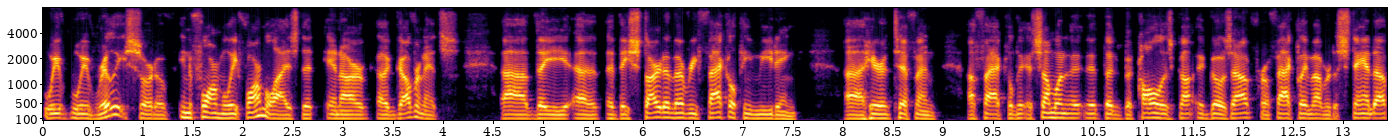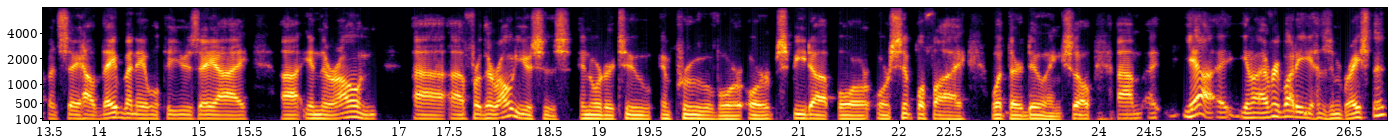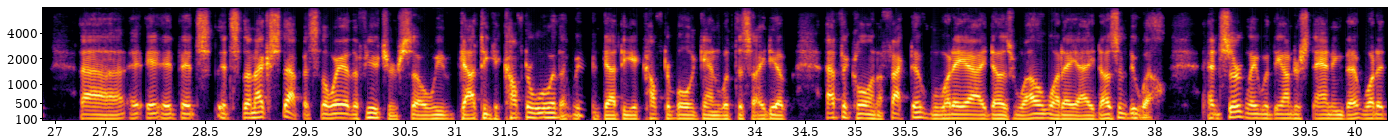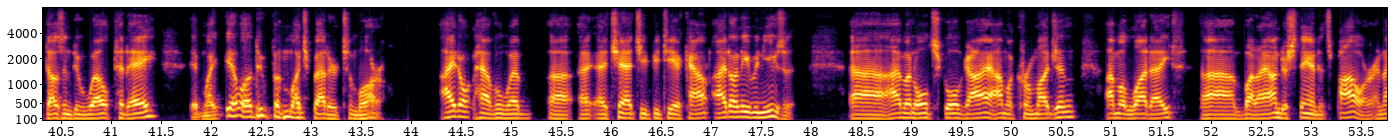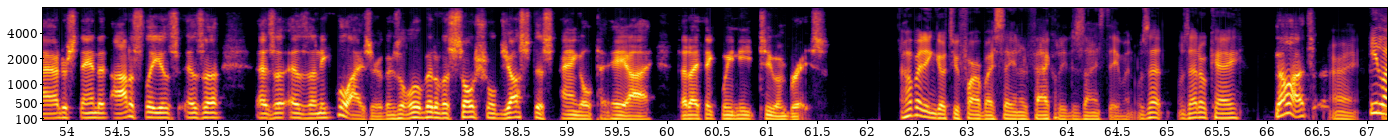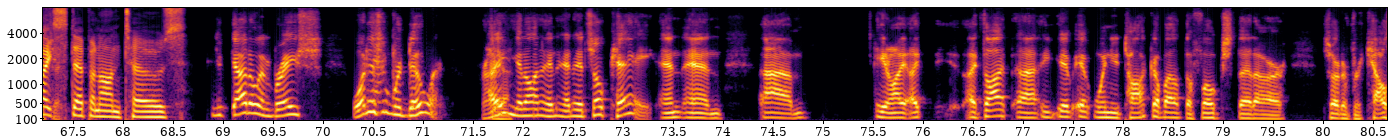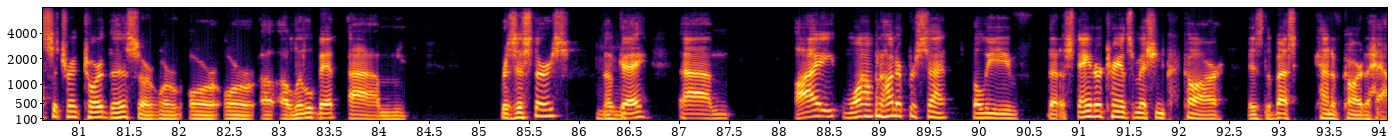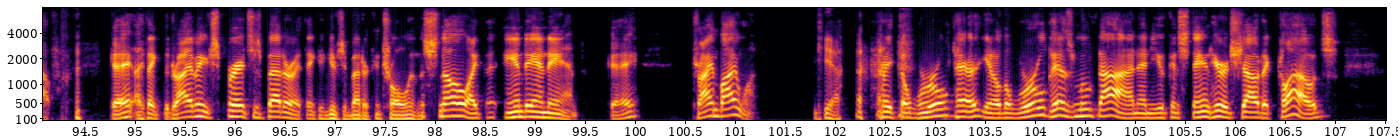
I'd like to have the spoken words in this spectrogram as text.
we've we've really sort of informally formalized it in our uh, governance. Uh, the uh, at the start of every faculty meeting uh, here at Tiffin, a faculty, someone, the, the call is go, it goes out for a faculty member to stand up and say how they've been able to use AI uh, in their own uh, uh, for their own uses in order to improve or or speed up or or simplify what they're doing. So um, uh, yeah, uh, you know everybody has embraced it. Uh, it, it. It's it's the next step. It's the way of the future. So we've got to get comfortable with it. We've got to get comfortable again with this idea of ethical and effective. What AI does well, what AI doesn't do well, and certainly with the understanding that what it doesn't do well today, it might be able to do much better tomorrow. I don't have a web uh, a, a Chat GPT account. I don't even use it. Uh, I'm an old school guy. I'm a curmudgeon. I'm a luddite, uh, but I understand its power, and I understand it honestly as as a as a as an equalizer. There's a little bit of a social justice angle to AI that I think we need to embrace. I hope I didn't go too far by saying a faculty design statement. Was that was that okay? No, that's All right. He likes stepping on toes. you've got to embrace what is it we're doing, right? Yeah. You know, and, and it's okay. And and um, you know, I I, I thought uh, it, it, when you talk about the folks that are sort of recalcitrant toward this, or or or, or a, a little bit um, resistors, Mhm. okay, um, I 100% believe that a standard transmission car is the best kind of car to have. Okay, I think the driving experience is better. I think it gives you better control in the snow. I, and and and okay, try and buy one. Yeah. Right, the world has you know the world has moved on, and you can stand here and shout at clouds,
